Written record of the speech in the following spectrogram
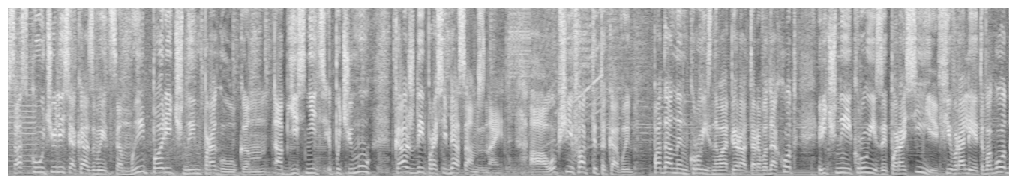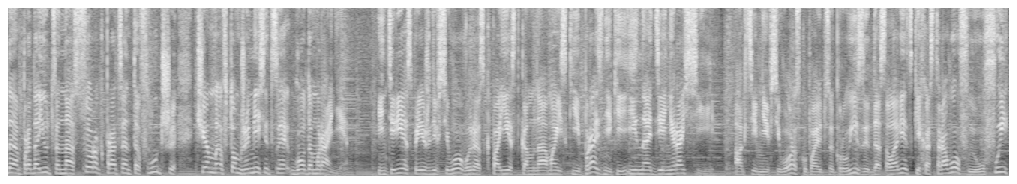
Соскучились, оказывается, мы по речным прогулкам. Объяснить почему, каждый про себя сам знает. А общие факты таковы. По данным круизного оператора «Водоход», речные круизы по России в феврале этого года продаются на 40% лучше, чем в том же месяце годом ранее. Интерес прежде всего вырос к поездкам на майские праздники и на День России. Активнее всего раскупаются круизы до Соловецких островов и Уфы,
